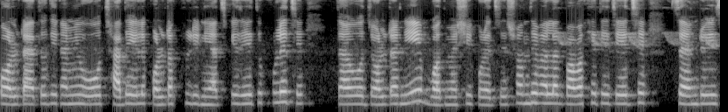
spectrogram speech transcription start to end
কলটা এতদিন আমি ও ছাদে এলে কলটা খুলিনি, আজকে যেহেতু খুলেছে, তা ও জলটা নিয়ে বদমাইশি করেছে। সন্ধেবেলা বাবা খেতে চেয়েছে স্যান্ডউইচ,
